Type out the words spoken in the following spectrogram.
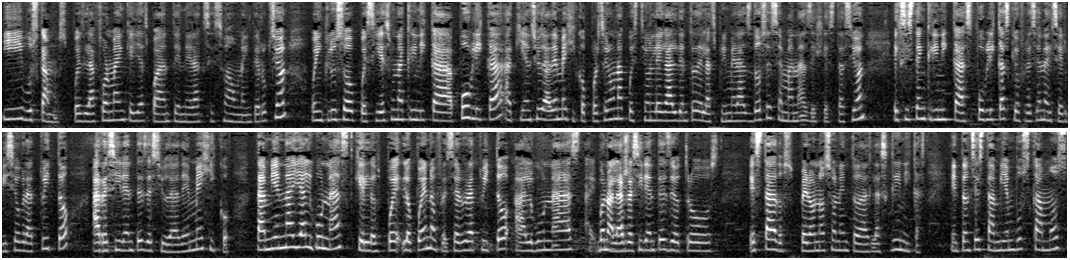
y buscamos pues la forma en que ellas puedan tener acceso a una interrupción o incluso pues si es una clínica pública aquí en Ciudad de México por ser una cuestión legal dentro de las primeras 12 semanas de gestación existen clínicas públicas que ofrecen el servicio gratuito a residentes de Ciudad de México también hay algunas que los lo pueden ofrecer gratuito a algunas bueno a las residentes de otros estados, pero no son en todas las clínicas. Entonces también buscamos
